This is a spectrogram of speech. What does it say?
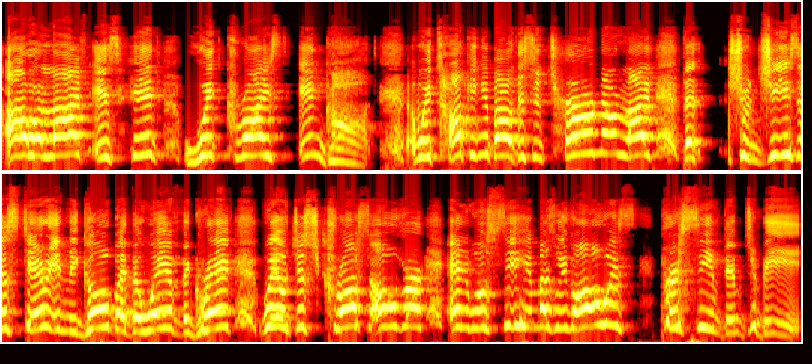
our life is hid with Christ in God. We're talking about this eternal life that should Jesus tarry and we go by the way of the grave, we'll just cross over and we'll see him as we've always perceived him to be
